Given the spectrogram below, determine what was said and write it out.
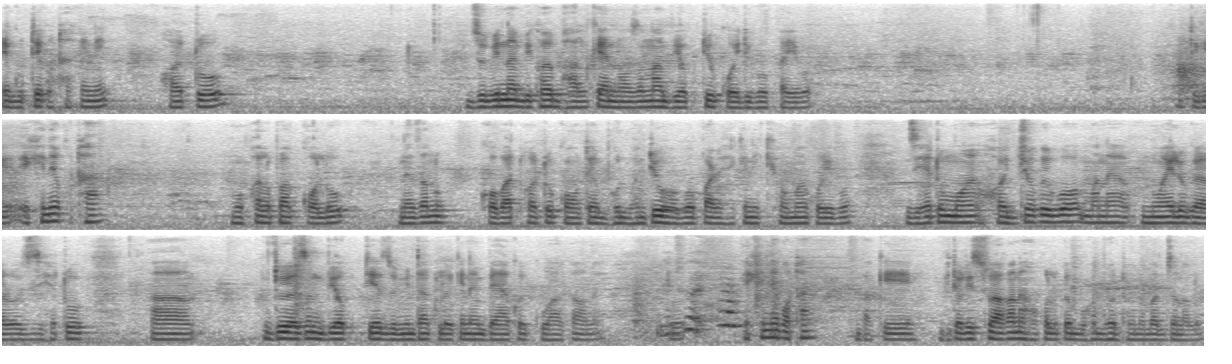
এই গোটেই কথাখিনি হয়তো জুবিনৰ বিষয়ে ভালকৈ নজনা ব্যক্তিও কৈ দিব পাৰিব। গতিকে এইখিনিয়ে কথা। মোৰ ফালৰ পৰা ক'লোঁ নাজানো ক'ৰবাত হয়তো কওঁতে ভুল ভ্ৰান্তিও হ'ব পাৰে সেইখিনি ক্ষমা কৰিব। যিহেতু মই সহ্য কৰিব মানে নোৱাৰিলোঁগৈ আৰু যিহেতু দুই এজন ব্যক্তিয়ে জুবিন দাক লৈ কিনে বেয়াকৈ কোৱাৰ কাৰণে। এইখিনিয়ে কথা। বাকী ভিডিঅ'টি চোৱাৰ কাৰণে সকলোকে বহুত বহুত ধন্যবাদ জনালোঁ।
